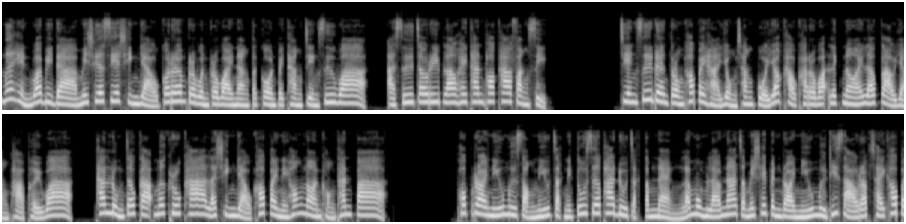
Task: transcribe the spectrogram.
เมื่อเห็นว่าบิดาไม่เชื่อเซี่ยชิงเหยาก็เริ่มกระวนกระวายนางตะโกนไปทางเจียงซื่อว่าอาซื่อเจ้ารีบเล่าให้ท่านพ่อข้าฟังสิ เจียงซื่อเดินตรงเข้าไปหาหยงชังปัวย่อเข่าคารวะเล็กน้อยแล้วกล่าวอย่างผ่าเผยว่า ท่านลุงเจ้ากะเมื่อครู่ข้าและชิงเหยาเข้าไปในห้องนอนของท่านป้า พบรอยนิ้วมือสองนิ้วจากในตู้เสื้อผ้าดูจากตำแหน่งและมุมแล้วน่าจะไม่ใช่เป็นรอยนิ้วมือที่สาวรับใช้เข้าไป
